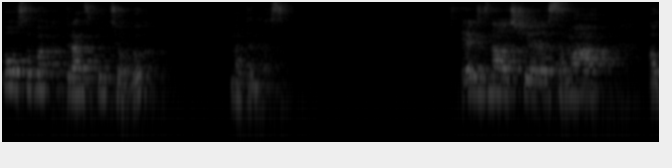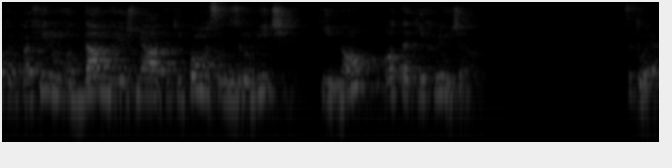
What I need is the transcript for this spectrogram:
o osobach transpłciowych na ten raz. Jak zeznała się sama autorka filmu, dawno już miała taki pomysł zrobić kino o takich ludziach. Cytuję.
